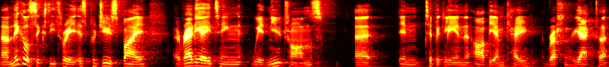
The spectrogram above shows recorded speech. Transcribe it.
Now, nickel 63 is produced by irradiating with neutrons uh, in typically in an RBMK Russian reactor,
